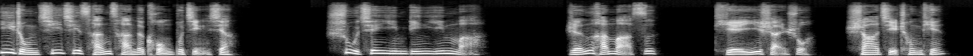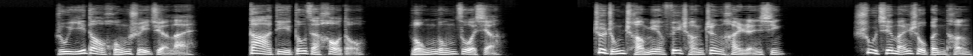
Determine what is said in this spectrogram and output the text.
一种凄凄惨惨的恐怖景象。数千阴兵阴马，人喊马嘶，铁衣闪烁，杀气冲天，如一道洪水卷来，大地都在浩抖，隆隆作响。这种场面非常震撼人心，数千蛮兽奔腾。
